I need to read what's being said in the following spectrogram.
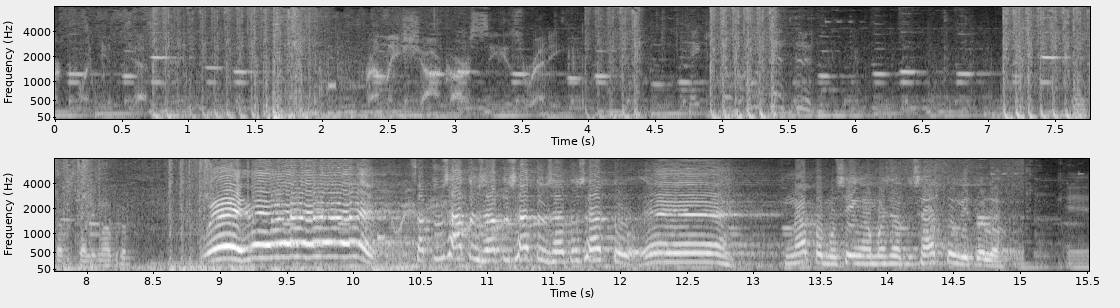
Hardpoint contested. Friendly shock RC is ready. Mantap sekali ma bro. Weh, weh, weh, weh, weh. Satu satu satu satu satu satu. Eh, kenapa mesti nggak mau satu satu gitu loh? Oke.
